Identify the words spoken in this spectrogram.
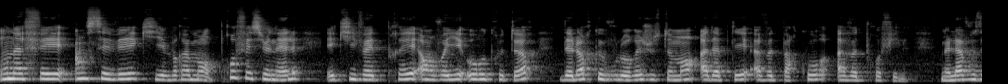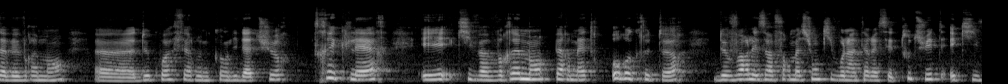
on a fait un CV qui est vraiment professionnel et qui va être prêt à envoyer au recruteur dès lors que vous l'aurez justement adapté à votre parcours, à votre profil. Mais là, vous avez vraiment euh, de quoi faire une candidature très claire et qui va vraiment permettre au recruteur de voir les informations qui vont l'intéresser tout de suite et qui,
